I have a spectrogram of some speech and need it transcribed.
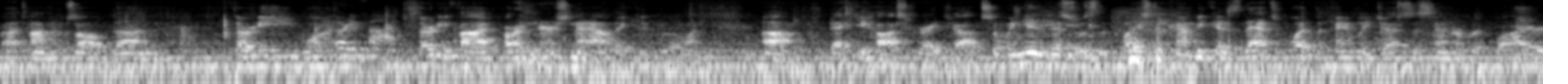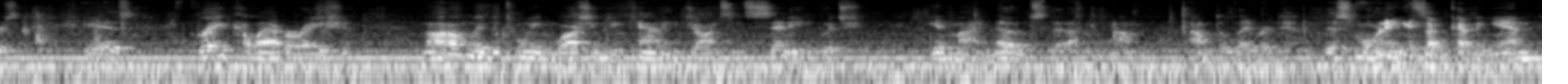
By the time it was all done, thirty-one? 35. Thirty-five partners now, they keep. Um, Becky Haas, great job. So we knew this was the place to come because that's what the Family Justice Center requires is great collaboration, not only between Washington County and Johnson City, which in my notes that I'm, I'm, I'm delivered this morning as I'm coming in,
